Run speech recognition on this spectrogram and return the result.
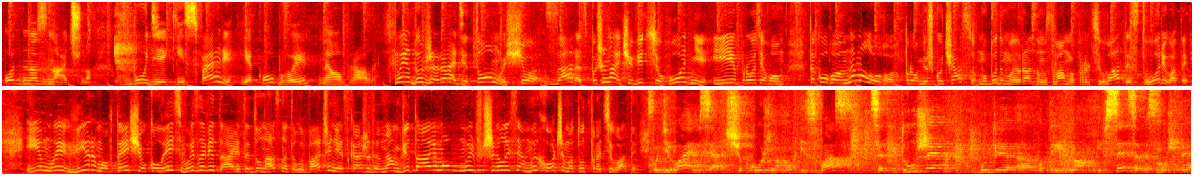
однозначно в будь-якій сфері, яку б ви не обрали. Ми дуже раді тому, що зараз, починаючи від сьогодні і протягом такого немалого проміжку часу, ми будемо разом з вами працювати, створювати. І ми віримо в те, що колись ви завітаєте до нас на телебачення і скажете нам вітаємо, ми вчилися, ми хочемо тут працювати. Сподіваємося, що кожному із вас це дуже буде е, потрібно, і все це ви зможете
